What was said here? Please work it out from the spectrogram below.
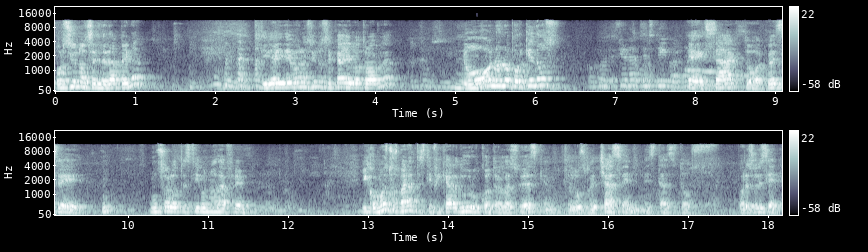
¿Por si uno se le da pena? Diría ahí de, bueno, si uno se cae, el otro habla. No, no, no, ¿por qué dos? Porque era testigo. Exacto, acuérdense, un solo testigo no da fe. Y como estos van a testificar duro contra las ciudades que, que los rechacen, estas dos. Por eso dice,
